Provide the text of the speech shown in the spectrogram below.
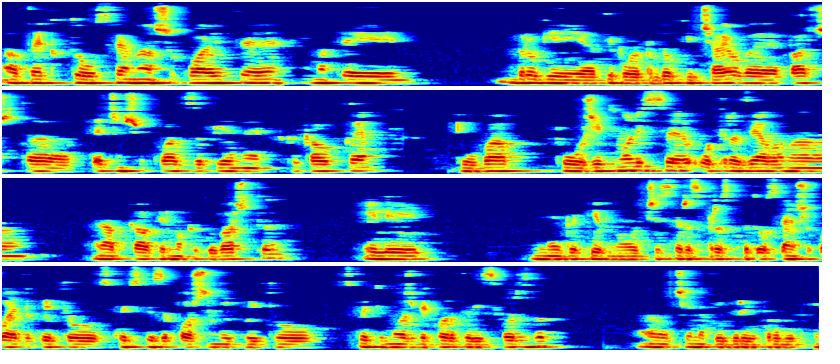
а тъй като освен на шоколадите имате и други типове продукти, чайове, парчета, течен шоколад за пиене, какао крем. Това положително ли се отразява на една такава фирма като вашата или негативно, че се разпръскват, освен шоколадите, които, с които сте започнали, които, с които може би хората ви свързват, че имате и други продукти?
